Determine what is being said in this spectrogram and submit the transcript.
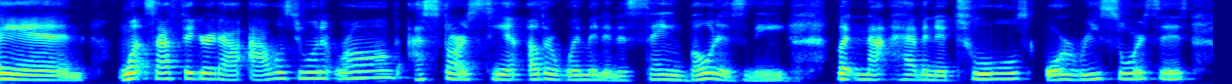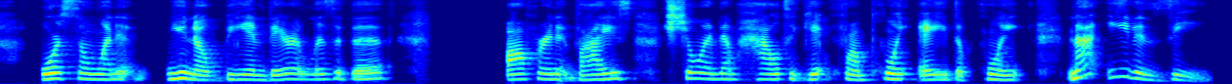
And once I figured out I was doing it wrong, I started seeing other women in the same boat as me, but not having the tools or resources or someone, you know, being there, Elizabeth, offering advice, showing them how to get from point A to point, not even Z.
